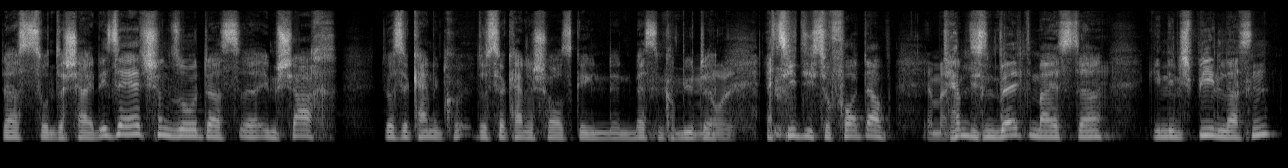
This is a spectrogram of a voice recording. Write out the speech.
das zu unterscheiden. Ist ja jetzt schon so, dass äh, im Schach du hast ja keine, du hast ja keine Chance gegen den besten Computer. Null. Er zieht dich sofort ab. Ja, die haben diesen Weltmeister gegen den spielen lassen.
